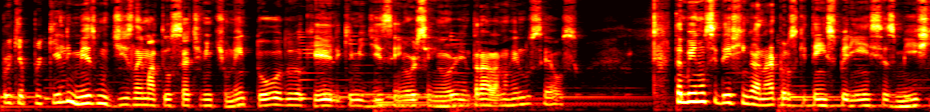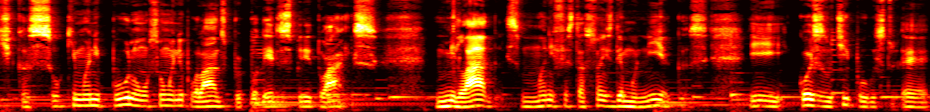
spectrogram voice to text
Por quê? Porque ele mesmo diz lá em Mateus 7,21: Nem todo aquele que me diz Senhor, Senhor entrará no reino dos céus. Também não se deixe enganar pelos que têm experiências místicas ou que manipulam ou são manipulados por poderes espirituais, milagres, manifestações demoníacas e coisas do tipo. É,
